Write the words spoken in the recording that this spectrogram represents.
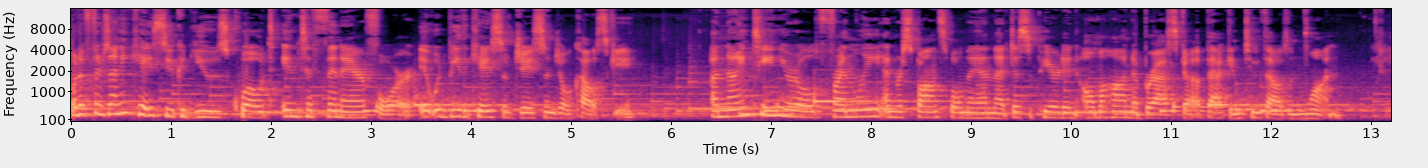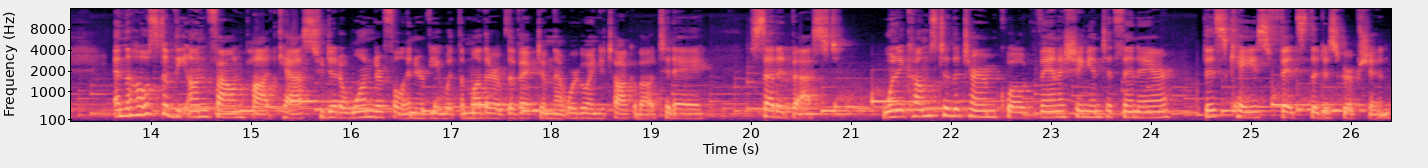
But if there's any case you could use, quote, into thin air for, it would be the case of Jason Jolkowski. A 19 year old friendly and responsible man that disappeared in Omaha, Nebraska back in 2001 and the host of the Unfound podcast, who did a wonderful interview with the mother of the victim that we're going to talk about today, said it best. When it comes to the term, quote, vanishing into thin air, this case fits the description.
